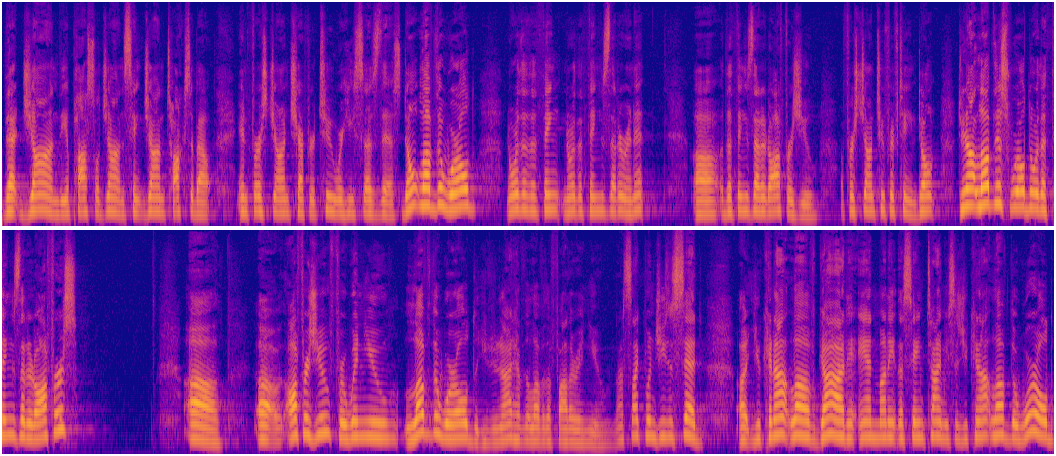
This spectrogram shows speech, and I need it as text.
that john the apostle john st john talks about in 1 john chapter 2 where he says this don't love the world nor the, thing, nor the things that are in it uh, the things that it offers you. 1 john 2.15 don't do not love this world nor the things that it offers. Uh, uh, offers you for when you love the world, you do not have the love of the Father in you. That's like when Jesus said, uh, You cannot love God and money at the same time. He says, You cannot love the world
